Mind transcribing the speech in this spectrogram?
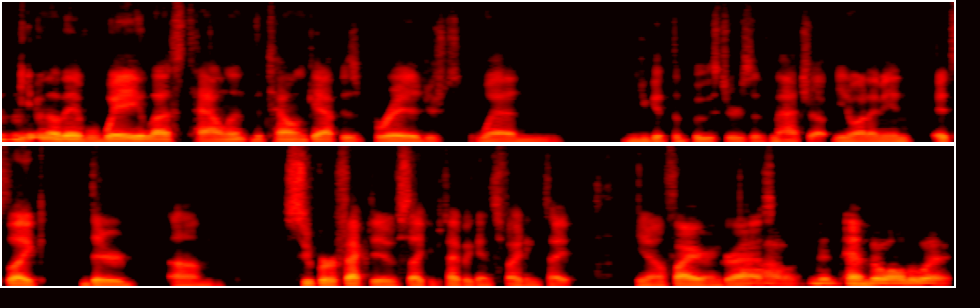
Mhm. Even though they have way less talent, the talent gap is bridged when you get the boosters of matchup. You know what I mean? It's like they're um, super effective psychic type against fighting type. You know, fire and grass. Wow. Nintendo all the way.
